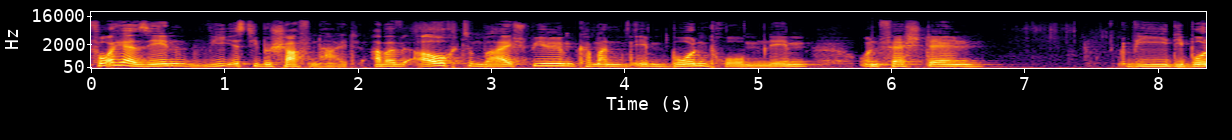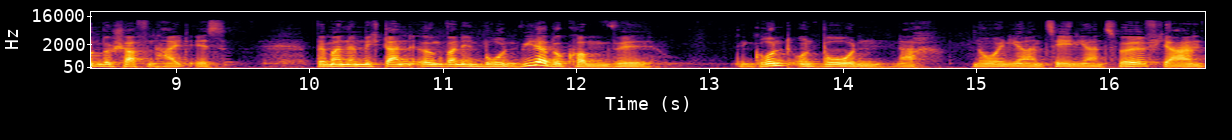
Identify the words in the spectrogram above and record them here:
vorher sehen, wie ist die Beschaffenheit. Aber auch zum Beispiel kann man eben Bodenproben nehmen und feststellen, wie die Bodenbeschaffenheit ist. Wenn man nämlich dann irgendwann den Boden wiederbekommen will, den Grund und Boden nach neun Jahren, zehn Jahren, zwölf Jahren,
